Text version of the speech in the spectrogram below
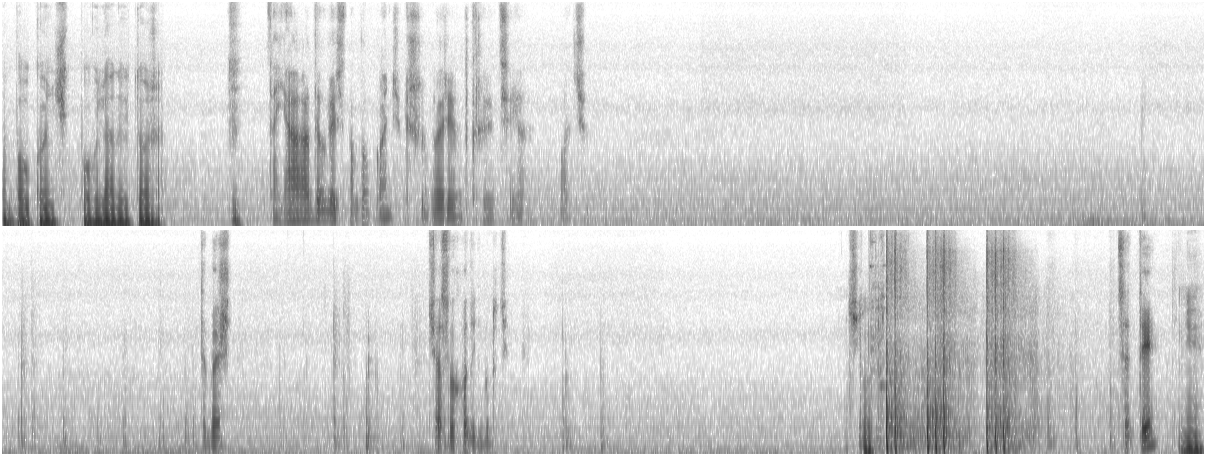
На балкончик поглядай теж. Та я дивлюсь на балкончик, що двері відкриються, я бачу. Тебе ж. Час виходить будуть. Чи ні? Тут. Це ти? Ні.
